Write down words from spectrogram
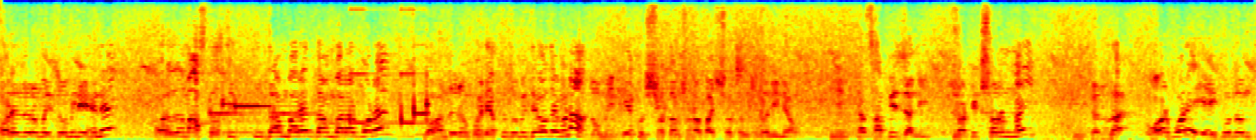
পরে যেরকম ওই জমি এখানে পরে যেরকম আস্তে আস্তে একটু দাম বাড়ে দাম বাড়ার পরে তখন যেরকম করে এত জমি দেওয়া যাবে না জমি একুশ শতাংশ না বাইশ শতাংশ জানি নেও ছাব্বিশ জানি। সঠিক স্মরণ নাই তো হওয়ার পরে এই পর্যন্ত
